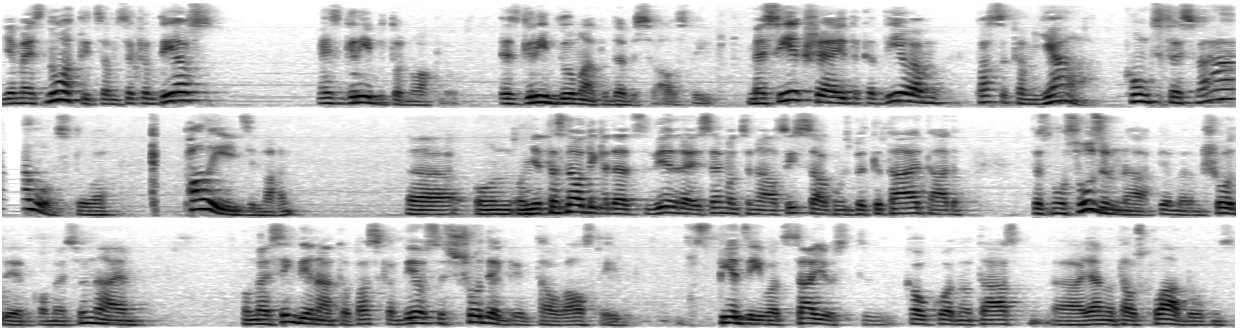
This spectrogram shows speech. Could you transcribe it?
ja mēs noticam, sakam, Dievs, es gribu tur nokļūt. Es gribu domāt par debesu valstību. Mēs iekšēji Dievam pasakām, jā, kungs, es vēlos to, palīdzi man. Uh, un, un, ja tas nav tikai tāds vienreizes emocionāls izsaukums, bet tā ir tāda, tas mūs uzrunā, piemēram, šodien, ko mēs runājam, un mēs ikdienā to pasakām, Dievs, es šodien gribu tavu valstību, piedzīvot, sajust kaut ko no tās, jā, no tavas klātbūtnes,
